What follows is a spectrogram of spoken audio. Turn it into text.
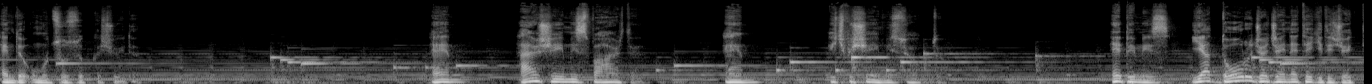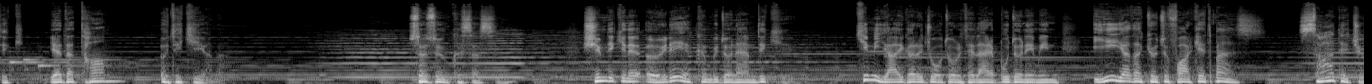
hem de umutsuzluk kışıydı. Hem her şeyimiz vardı, hem hiçbir şeyimiz yoktu. Hepimiz ya doğruca cennete gidecektik ya da tam öteki yana. Sözün kısası, şimdikine öyle yakın bir dönemdi ki, kimi yaygarıcı otoriteler bu dönemin iyi ya da kötü fark etmez. Sadece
